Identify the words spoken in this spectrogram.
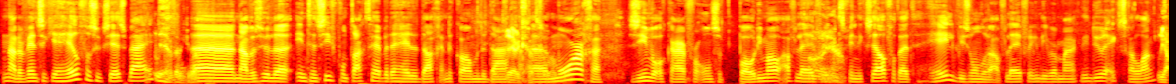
nou, daar wens ik je heel veel succes bij. Ja, dankjewel. Eh, nou, we zullen intensief contact hebben de hele dag en de komende dagen. vooral. morgen zien we elkaar voor onze Podimo-aflevering. Oh, ja. Dat vind ik zelf altijd hele bijzondere afleveringen die we maken. Die duren extra lang. Ja.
